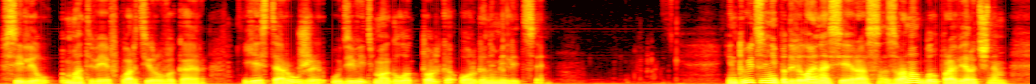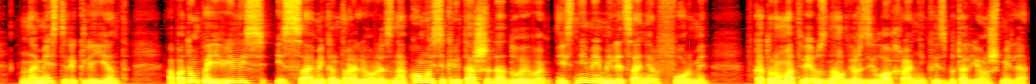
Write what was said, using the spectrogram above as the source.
вселил Матвея в квартиру ВКР, есть оружие, удивить могло только органы милиции. Интуиция не подвела и на сей раз. Звонок был проверочным. На месте ли клиент? А потом появились и сами контролеры, знакомые секретарши Дадоева, и с ними милиционер в форме, в котором Матвей узнал верзилу охранника из батальона Шмеля.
